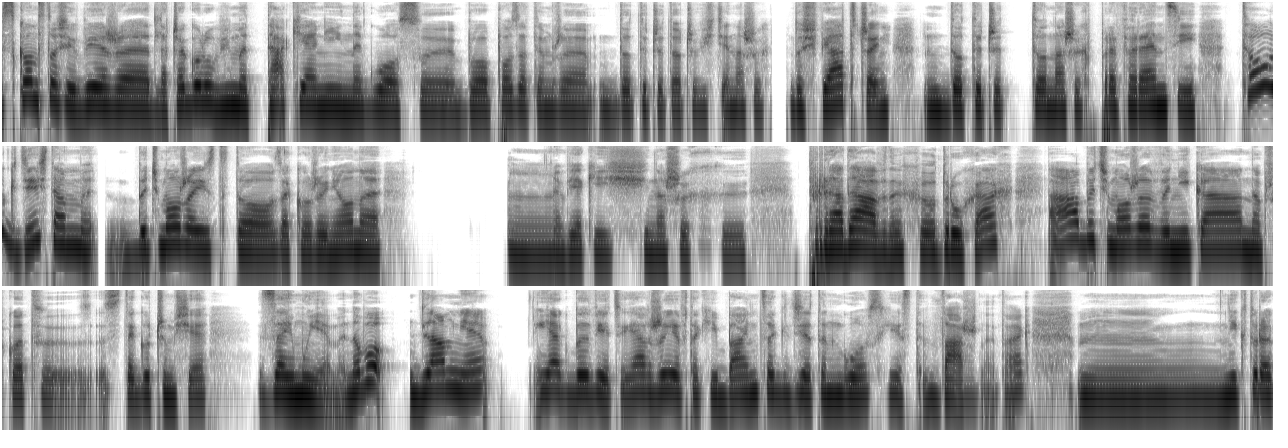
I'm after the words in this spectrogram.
skąd to się bierze, dlaczego lubimy takie, a nie inne głosy, bo poza tym, że dotyczy to oczywiście naszych doświadczeń, dotyczy to naszych preferencji, to gdzieś tam być może jest to zakorzenione mm, w jakichś naszych y, pradawnych odruchach, a być może wynika na przykład z tego, czym się zajmujemy. No bo dla mnie jakby wiecie, ja żyję w takiej bańce, gdzie ten głos jest ważny, tak? Mm, niektóre,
